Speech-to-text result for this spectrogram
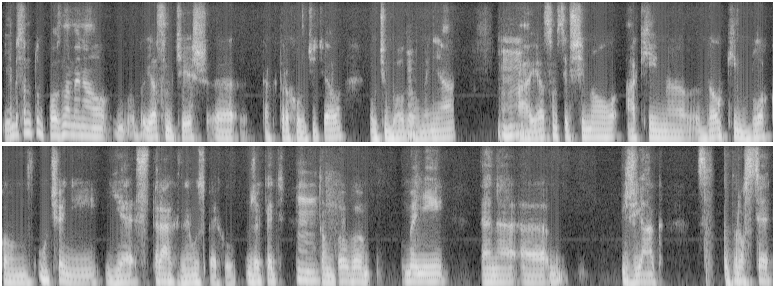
Já bych tu poznamenal, já jsem těž e, tak trochu učitel, učím bojové hmm. umenia Mm-hmm. A ja som si všimol, akým eh, veľkým blokom v učení je strach z neúspechu. Že keď mm. v tom bojovom umení ten uh, žiak sa proste,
